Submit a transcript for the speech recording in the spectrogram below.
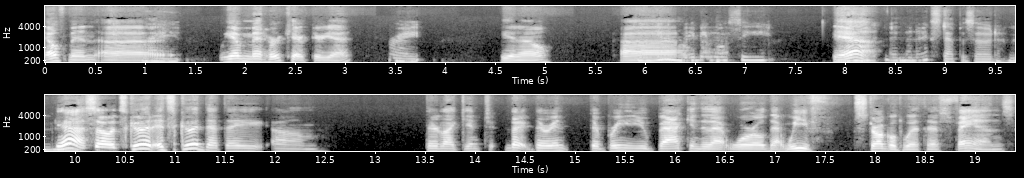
Elfman, uh right, we haven't met her character yet, right. you know. So, yeah, Uh maybe we'll see yeah. in, in the next episode. Yeah so it's good it's good that they um they're like into they're in they're bringing you back into that world that we've struggled with as fans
